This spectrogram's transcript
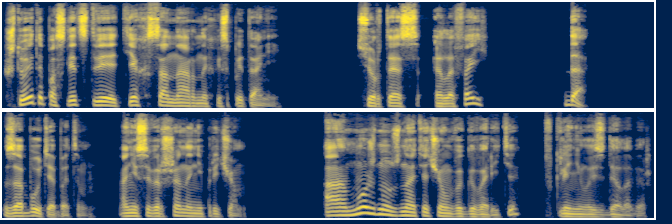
что это последствия тех сонарных испытаний. Сюртес ЛФА? Да. Забудь об этом. Они совершенно ни при чем. «А можно узнать, о чем вы говорите?» — вклинилась Делавер.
